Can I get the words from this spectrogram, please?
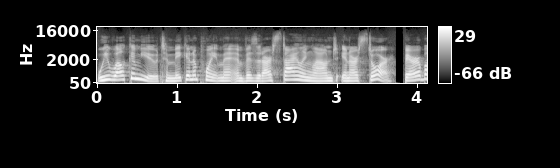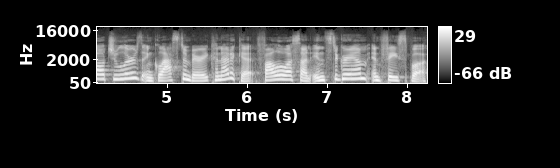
We welcome you to make an appointment and visit our styling lounge in our store, Barabalt Jewelers in Glastonbury, Connecticut. Follow us on Instagram and Facebook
